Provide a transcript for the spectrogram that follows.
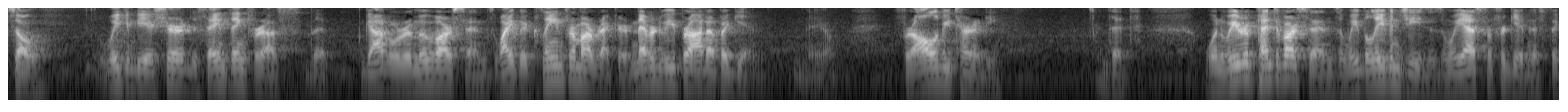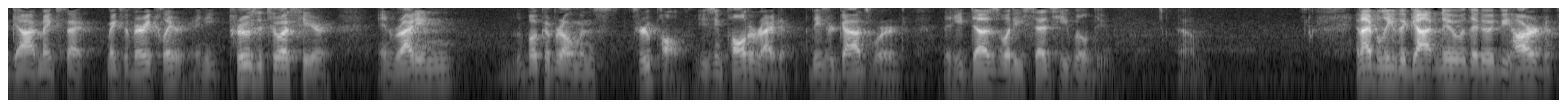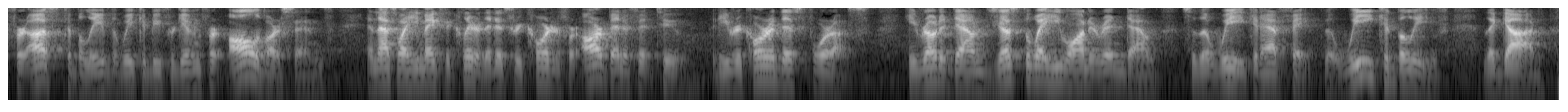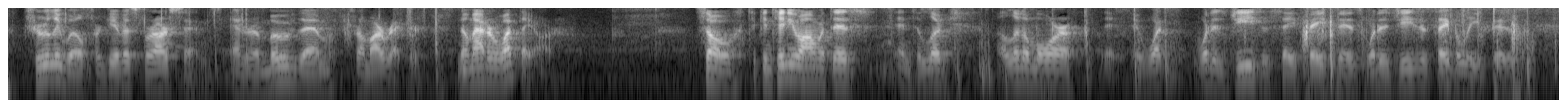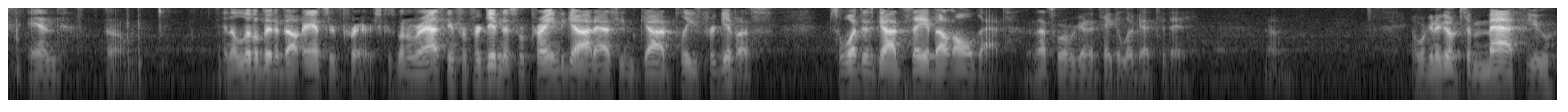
so we can be assured the same thing for us that God will remove our sins, wipe it clean from our record, never to be brought up again, you know, for all of eternity. That when we repent of our sins and we believe in Jesus and we ask for forgiveness, that God makes that makes it very clear, and He proves it to us here in writing the book of Romans through Paul, using Paul to write it. These are God's word that He does what He says He will do. Um, and I believe that God knew that it would be hard for us to believe that we could be forgiven for all of our sins. And that's why he makes it clear that it's recorded for our benefit too. That he recorded this for us. He wrote it down just the way he wanted it written down so that we could have faith, that we could believe that God truly will forgive us for our sins and remove them from our record, no matter what they are. So, to continue on with this and to look a little more at what, what does Jesus say faith is, what does Jesus say belief is, and, um, and a little bit about answered prayers. Because when we're asking for forgiveness, we're praying to God, asking God, please forgive us. So, what does God say about all that? And that's what we're going to take a look at today. Um, and we're going to go to Matthew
